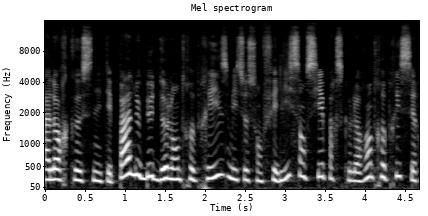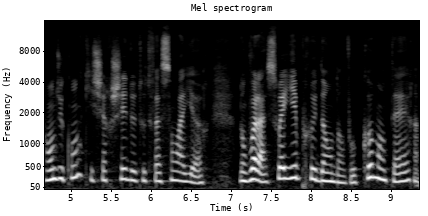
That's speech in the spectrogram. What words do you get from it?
alors que ce n'était pas le but de l'entreprise, mais ils se sont fait licencier parce que leur entreprise s'est rendu compte qu'ils cherchaient de toute façon ailleurs. Donc voilà, soyez prudents dans vos commentaires,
